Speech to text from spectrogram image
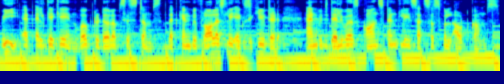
We at LKKN work to develop systems that can be flawlessly executed and which delivers constantly successful outcomes.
